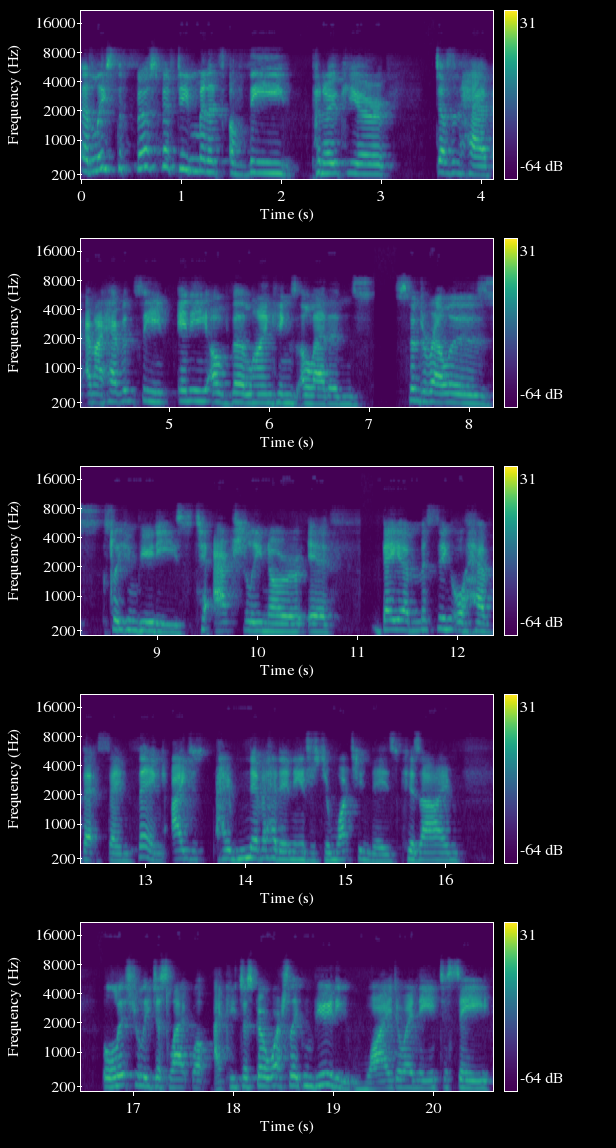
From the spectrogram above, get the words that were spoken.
at least the first 15 minutes of the Pinocchio doesn't have, and I haven't seen any of the Lion King's Aladdin's Cinderella's Sleeping Beauties to actually know if they are missing or have that same thing. I just I've never had any interest in watching these because I'm literally just like, well, I could just go watch Sleeping Beauty. Why do I need to see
